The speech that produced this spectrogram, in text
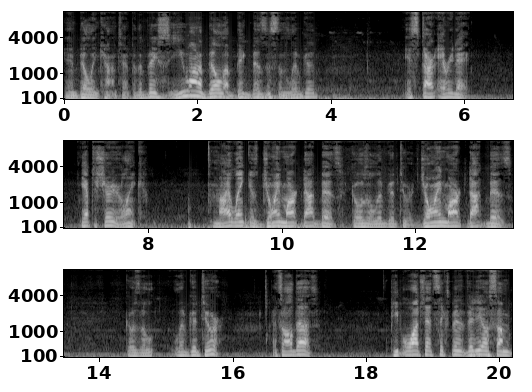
and building content. But the biggest, you want to build a big business and LiveGood, is start every day. You have to share your link. My link is joinmark.biz. Goes to LiveGood Tour. Joinmark.biz. Goes to LiveGood Tour. That's all it does. People watch that six minute video. Some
